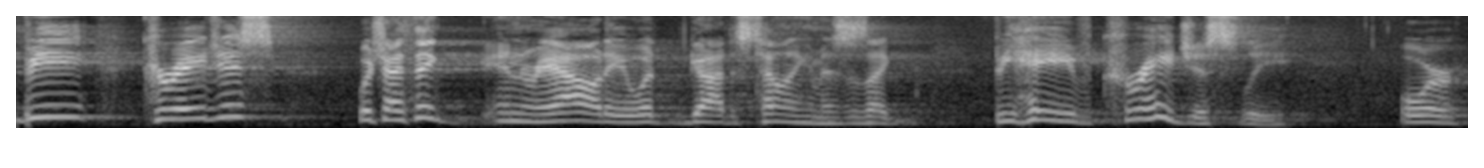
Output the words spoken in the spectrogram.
be courageous? Which I think in reality, what God is telling him is, is like, behave courageously or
